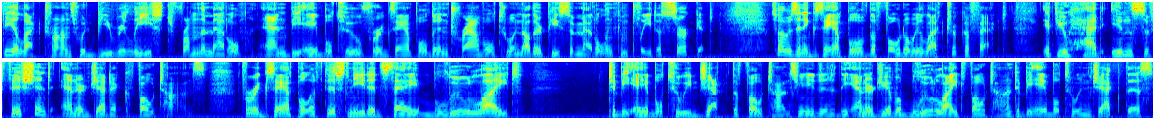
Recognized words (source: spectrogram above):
the electrons would be released from the metal and be able to, for example, then travel to another piece of metal and complete a circuit. So it was an example of the photoelectric effect. If you had insufficient energetic photons, for example, if this needed say blue light to be able to eject the photons. You needed the energy of a blue light photon to be able to inject this.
